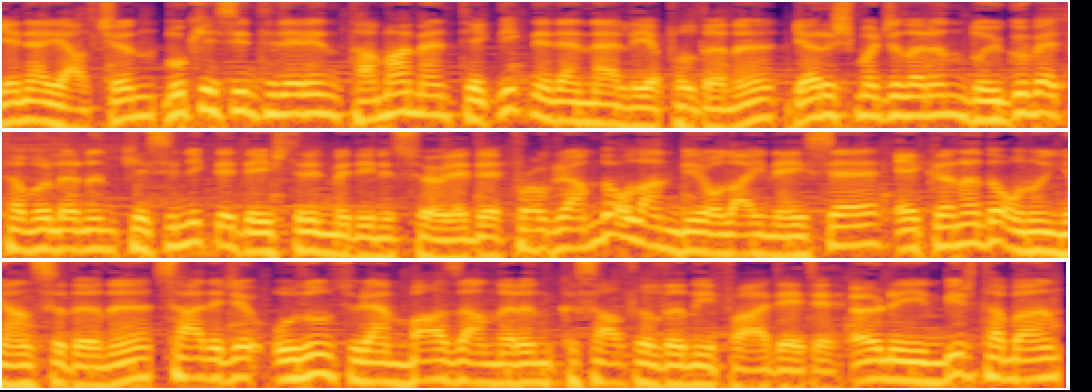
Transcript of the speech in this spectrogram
Yener Yalçın bu kesintilerin tamamen teknik nedenlerle yapıldığını yarışmacıların duygu ve tavırlarının kesinlikle değiştirilmediğini söyledi. Programda olan bir olay neyse ekrana da onun yansıdığını, sadece uzun süren bazı anların kısaltıldığını ifade etti. Örneğin bir tabağın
